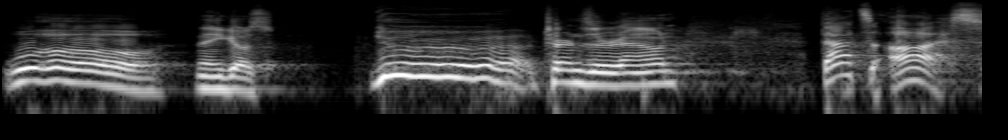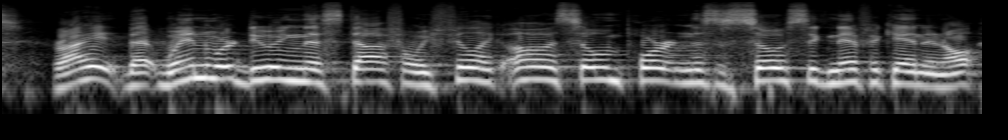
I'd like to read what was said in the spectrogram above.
whoa. And then he goes, yeah, turns around, that's us, right? That when we're doing this stuff and we feel like, oh, it's so important, this is so significant, and all,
